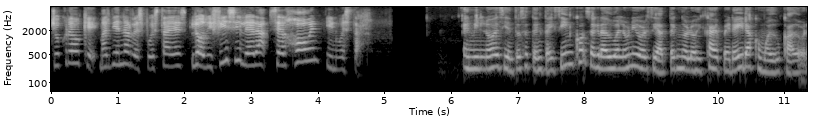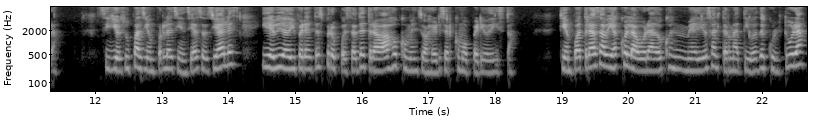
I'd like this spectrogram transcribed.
yo creo que más bien la respuesta es lo difícil era ser joven y no estar. En 1975 se graduó en la Universidad Tecnológica de Pereira como educadora. Siguió su pasión por las ciencias sociales y debido a diferentes propuestas de trabajo comenzó a ejercer como periodista. Tiempo atrás había colaborado con medios alternativos de cultura,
